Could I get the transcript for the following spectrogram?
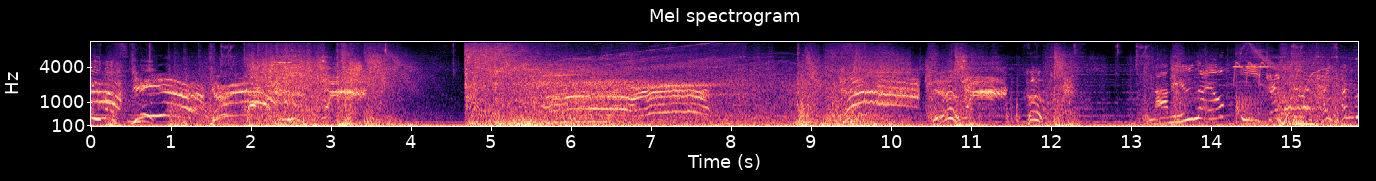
りますねなめるなよ生かしては返さんぞ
